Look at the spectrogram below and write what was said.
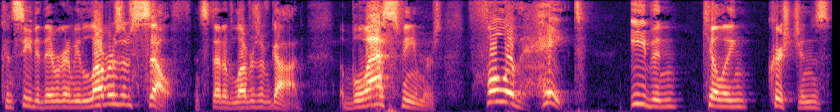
conceited, they were going to be lovers of self instead of lovers of God, blasphemers, full of hate, even killing Christians,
